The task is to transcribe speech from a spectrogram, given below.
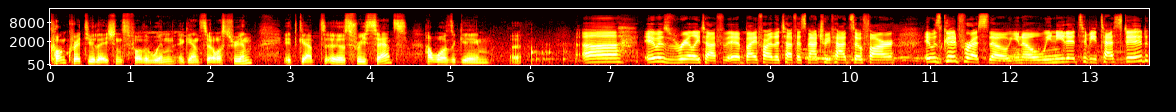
Congratulations for the win against the Austrian. It got uh, three sets. How was the game? Uh, it was really tough. Uh, by far the toughest match we've had so far. It was good for us though. You know, we needed to be tested.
